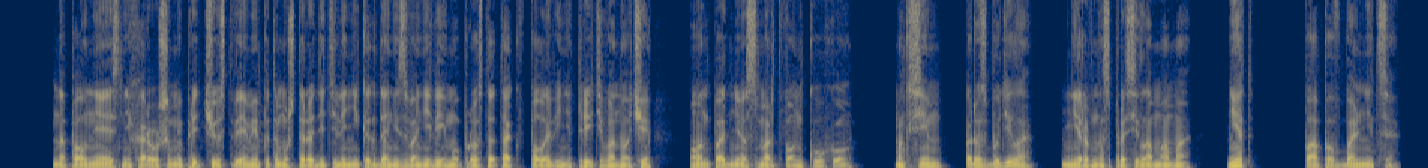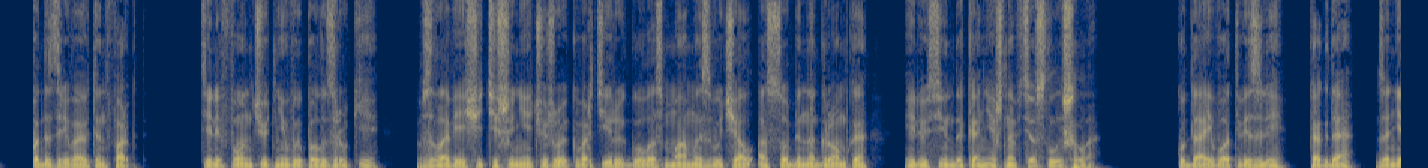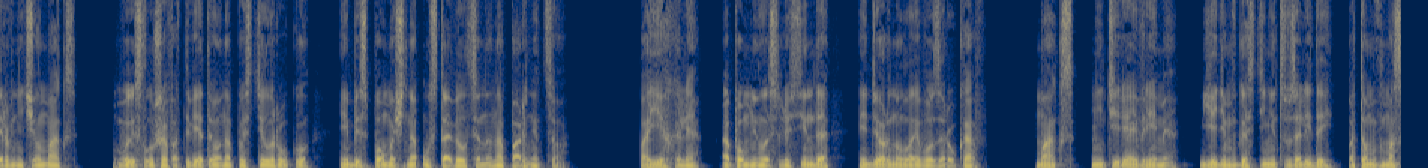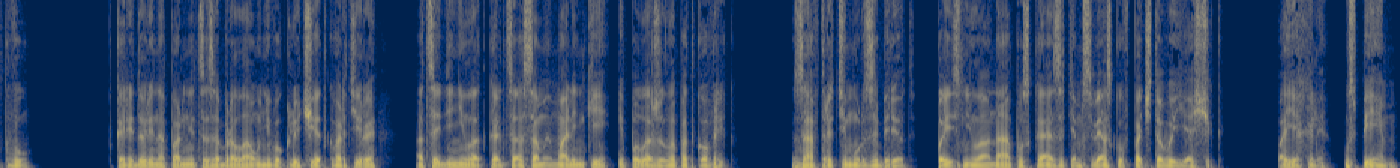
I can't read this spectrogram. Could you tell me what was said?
Наполняясь нехорошими предчувствиями, потому что родители никогда не звонили ему просто так в половине третьего ночи, он поднес смартфон к уху. «Максим, разбудила?» — нервно спросила мама. «Нет, папа в больнице. Подозревают инфаркт». Телефон чуть не выпал из руки. В зловещей тишине чужой квартиры голос мамы звучал особенно громко, и Люсинда, конечно, все слышала. «Куда его отвезли? Когда?» — занервничал Макс. Выслушав ответы, он опустил руку и беспомощно уставился на напарницу. «Поехали», — опомнилась Люсинда и дернула его за рукав. «Макс, не теряй время. Едем в гостиницу за Лидой, потом в Москву». В коридоре напарница забрала у него ключи от квартиры, отсоединила от кольца самый маленький и положила под коврик. «Завтра Тимур заберет», — пояснила она, опуская затем связку в почтовый ящик. «Поехали, успеем».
